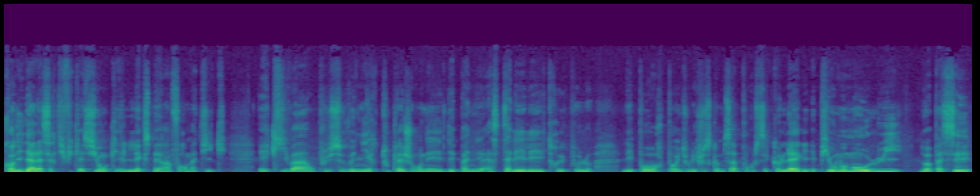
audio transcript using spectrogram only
candidat à la certification qui est l'expert informatique et qui va en plus venir toute la journée dépanner, installer les trucs, les PowerPoint ou les choses comme ça pour ses collègues. Et puis au moment où lui doit passer,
